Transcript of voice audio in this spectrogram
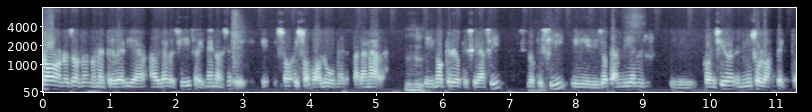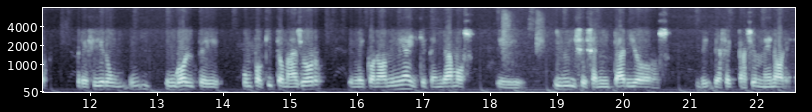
No, no yo no, me atrevería a hablar de cifras y menos eh, eh, esos volúmenes, para nada. Y no creo que sea así. Lo que sí, yo también coincido en un solo aspecto. Prefiero un, golpe un poquito mayor en la economía y que tengamos eh, índices sanitarios de afectación menores.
